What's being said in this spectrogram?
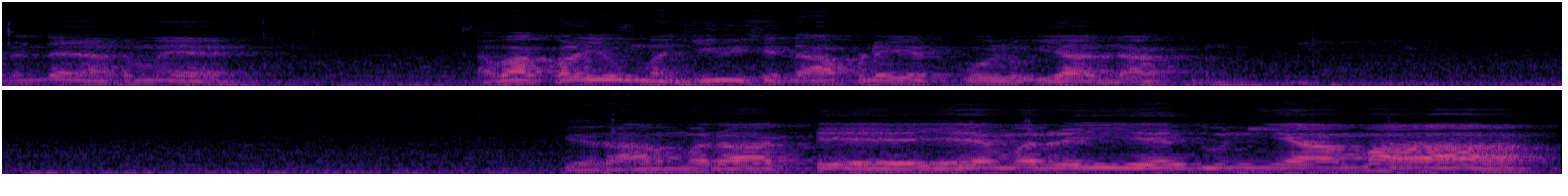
પણ અત્યારના સમયે હવા કળિયુગમાં જીવી છે એટલે આપણે એક કોયલું યાદ રાખવાનું. કે રામ રાખે એમ રહીએ દુનિયામાં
